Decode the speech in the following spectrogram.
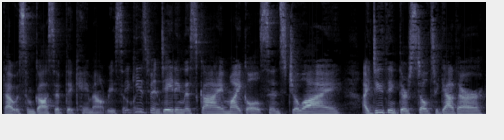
That was some gossip that came out recently. Vicki's been dating this guy, Michael, since July. I do think they're still together.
